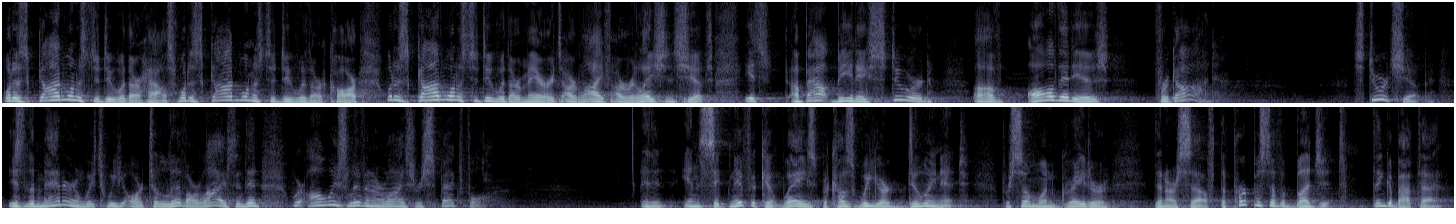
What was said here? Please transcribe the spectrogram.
What does God want us to do with our house? What does God want us to do with our car? What does God want us to do with our marriage, our life, our relationships? It's about being a steward of all that is for God. Stewardship is the manner in which we are to live our lives. And then we're always living our lives respectful in, in significant ways because we are doing it for someone greater than ourselves. The purpose of a budget, think about that.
